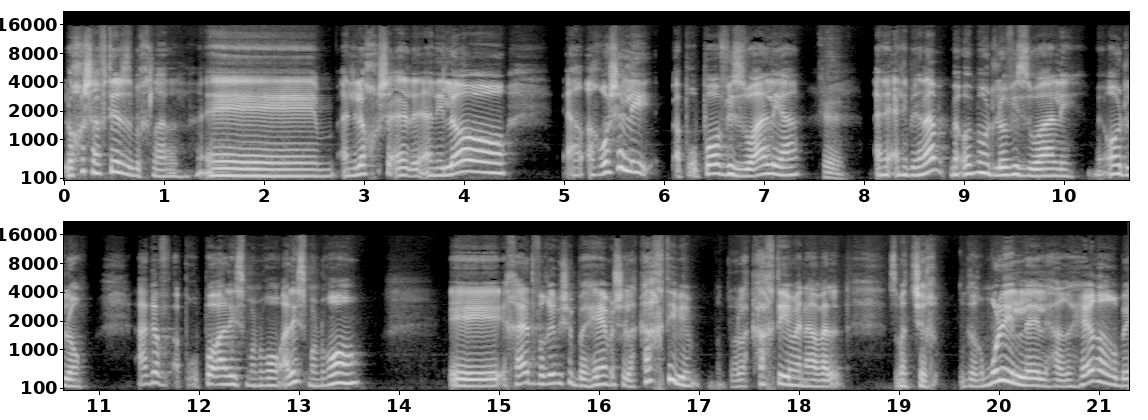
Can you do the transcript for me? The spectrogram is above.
לא חשבתי על זה בכלל. אמ, אני לא חושב, אני לא, הראש שלי, אפרופו ויזואליה, כן. אני, אני בן אדם מאוד מאוד לא ויזואלי, מאוד לא. אגב, אפרופו אליס מונרו, אליס מונרו, אה, אחד הדברים שבהם, שלקחתי, לא לקחתי ממנה, אבל, זאת אומרת, שגרמו לי להרהר הרבה,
